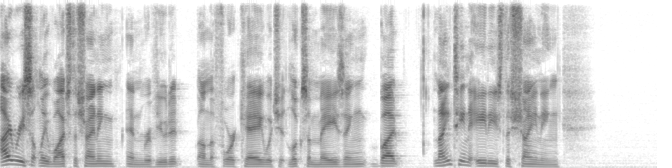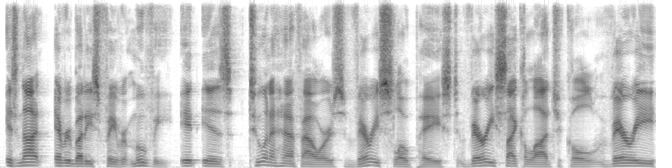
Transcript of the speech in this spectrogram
I recently watched The Shining and reviewed it on the 4K, which it looks amazing, but 1980s The Shining is not everybody's favorite movie. It is two and a half hours, very slow paced, very psychological, very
